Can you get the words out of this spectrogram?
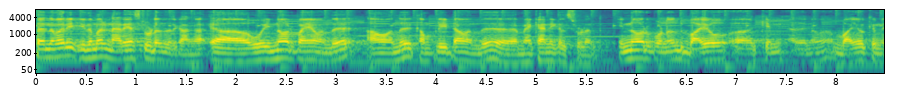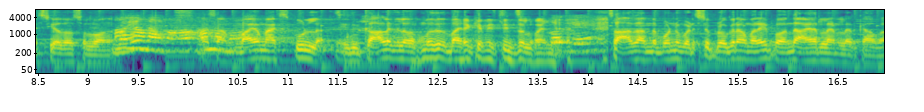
ஸோ இந்த மாதிரி இது மாதிரி நிறைய ஸ்டூடெண்ட்ஸ் இருக்காங்க. இன்னொரு பையன் வந்து அவன் வந்து கம்ப்ளீட்டாக வந்து மெக்கானிக்கல் ஸ்டூடெண்ட் இன்னொரு பொண்ணு வந்து பயோ கெமி அது என்ன பயோ கெமிஸ்ட்ரி ஏதோ சொல்லுவாங்க. பயோ மேக்ஸ் ஸ்கூலில் இது காலேஜில் வரும்போது பயோ கெமிஸ்ட்ரின்னு சொல்லுவாங்க. ஸோ அது அந்த பொண்ணு படிச்சுட்டு ப்ரோக்ராமரே இப்போ வந்து அயர்லாண்டில் இருக்கா அவ.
